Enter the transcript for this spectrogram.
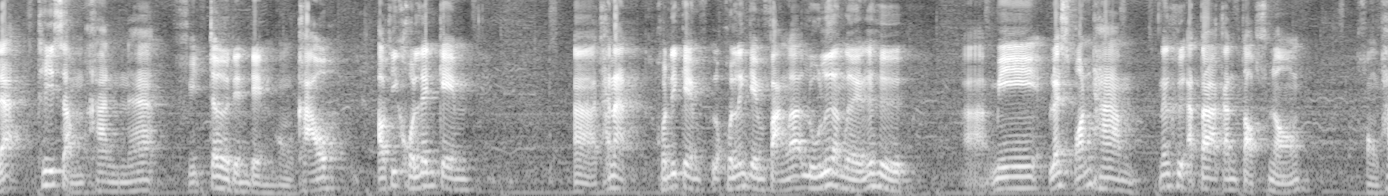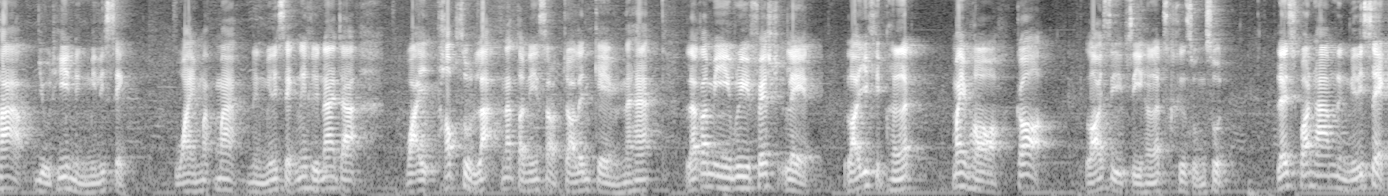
และที่สำคัญนะฮะฟีเจอร์เด่นๆของเขา เอาที่คนเล่นเกมอ่าถนัด คนที่เกมคนเล่นเกมฟังแล้วรู้เรื่องเลยก็คืออมี response time นั่นคืออัตราการตอบสนองของภาพอยู่ที่ 1 มิลลิเซกไวมากๆ 1 มิลลิเซกนี่คือน่าจะไวท็อปสุดละณตอนนี้สำหรับจอเล่นเกมนะฮะ แล้วก็มี refresh rate 120 Hz ไม่พอก็ 144 Hz คือสูงสุด response time 1 มิลลิเซก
